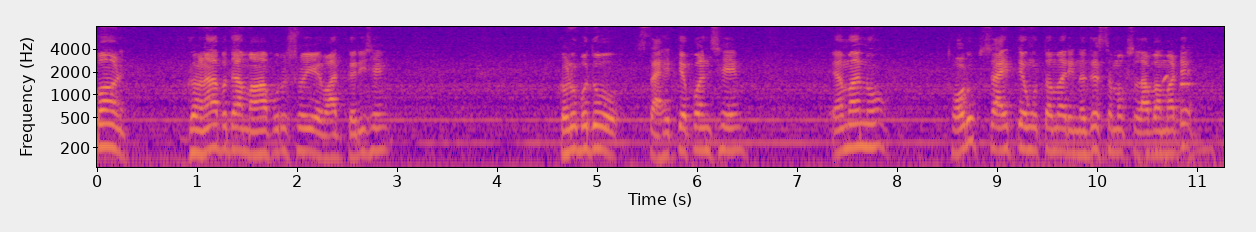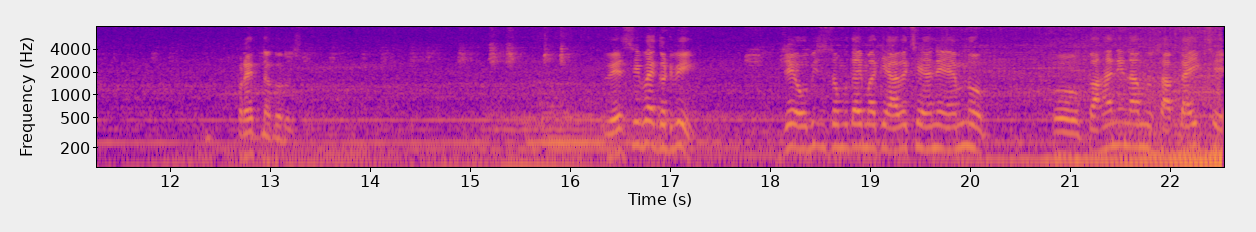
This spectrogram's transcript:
પણ ઘણા બધા મહાપુરુષોએ વાત કરી છે. ઘણું બધું સાહિત્ય પણ છે. એમાંનું થોડુંક સાહિત્ય હું તમારી નજર સમક્ષ લાવવા માટે પ્રયત્ન કરું છું. વેસીભાઈ ગઢવી જે ઓબીસી સમુદાયમાંથી આવે છે અને એમનું કહાની નામનું સાપ્તાહિક છે,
